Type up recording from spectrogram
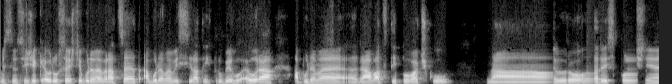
Myslím si, že k euru se ještě budeme vracet a budeme vysílat i v průběhu eura a budeme eh, dávat typovačku na euro tady společně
